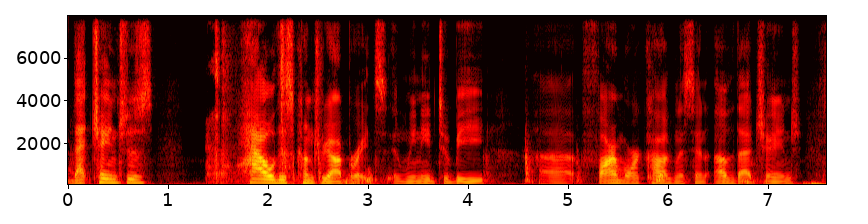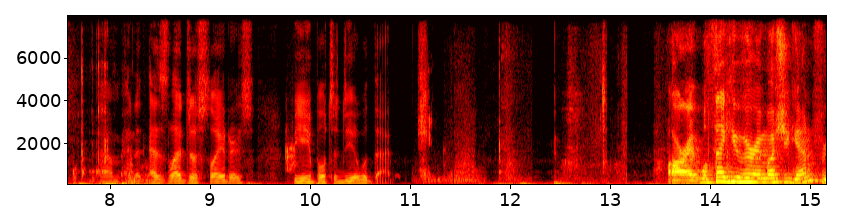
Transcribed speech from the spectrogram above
that changes how this country operates, and we need to be uh, far more cognizant of that change, um, and as legislators, be able to deal with that. All right. Well, thank you very much again for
